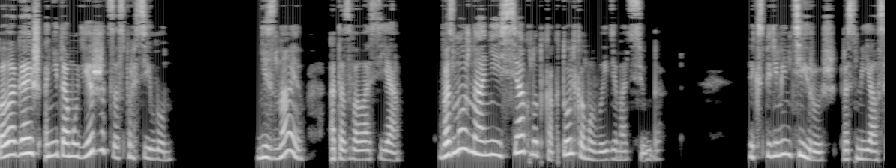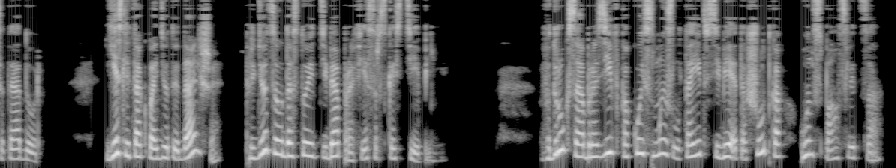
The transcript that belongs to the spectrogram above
«Полагаешь, они там удержатся?» — спросил он. «Не знаю», — отозвалась я. «Возможно, они иссякнут, как только мы выйдем отсюда». «Экспериментируешь», — рассмеялся Теодор. «Если так пойдет и дальше, придется удостоить тебя профессорской степени». Вдруг, сообразив, какой смысл таит в себе эта шутка, он спал с лица.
